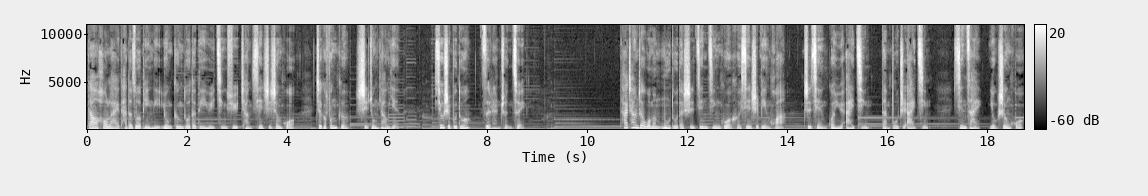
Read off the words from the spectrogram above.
到后来他的作品里用更多的低语情绪唱现实生活，这个风格始终耀眼，修饰不多，自然纯粹。他唱着我们目睹的时间经过和现实变化，之前关于爱情，但不止爱情。现在有生活，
